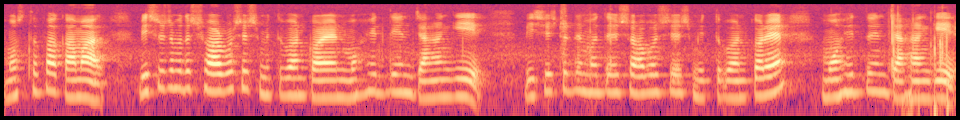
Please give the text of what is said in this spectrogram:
মোস্তফা কামাল। বিশিষ্টদের মধ্যে সর্বশেষ মৃত্যুবরণ করেন মহিউদ্দিন জাহাঙ্গীর। বিশিষ্টদের মধ্যে সর্বশেষ মৃত্যুবরণ করেন মহিউদ্দিন জাহাঙ্গীর।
